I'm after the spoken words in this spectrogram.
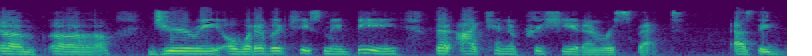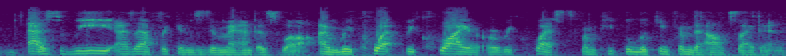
um, uh, jewelry or whatever the case may be that I can appreciate and respect as they as we as Africans demand as well and request require or request from people looking from the outside in.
